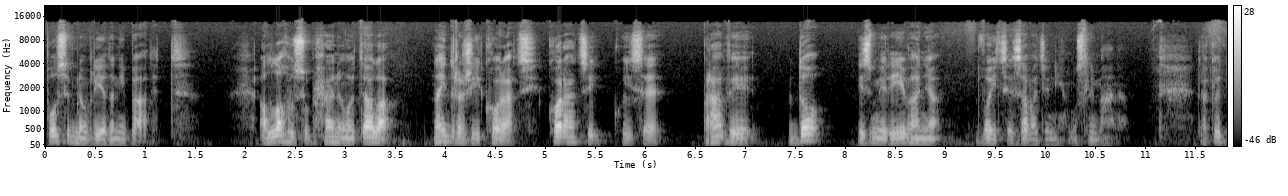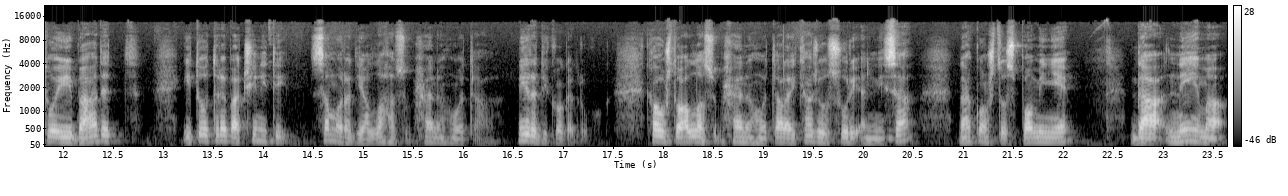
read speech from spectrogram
posebno vrijedan ibadet. Allahu subhanahu wa ta'ala najdraži koraci, koraci koji se prave do izmirivanja dvojice zavađenih muslimana. Dakle, to je ibadet i to treba činiti samo radi Allaha subhanahu wa ta'ala, ni radi koga drugog. Kao što Allah subhanahu wa ta'ala i kaže u suri An-Nisa, nakon što spominje da nema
